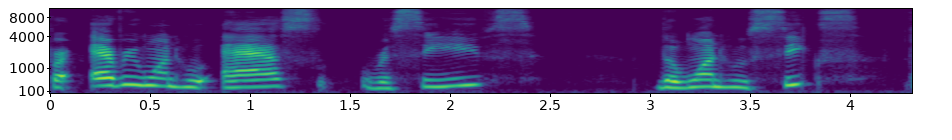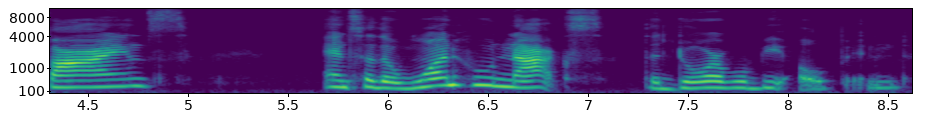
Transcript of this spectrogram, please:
For everyone who asks receives, the one who seeks finds, and to the one who knocks the door will be opened.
